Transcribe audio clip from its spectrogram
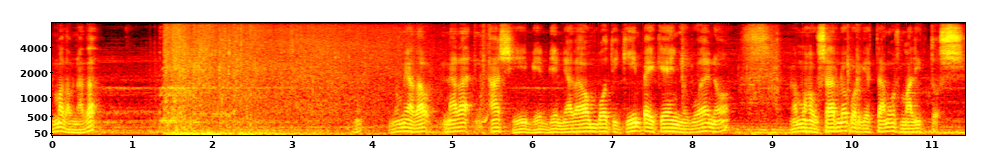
No me ha dado nada. No, me ha dado nada. Ah, sí, bien, bien. Me ha dado un botiquín pequeño. Bueno, vamos a usarlo porque estamos malitos.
